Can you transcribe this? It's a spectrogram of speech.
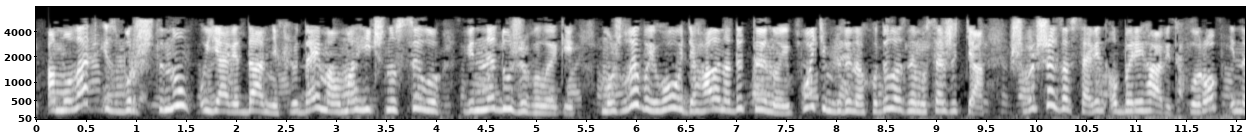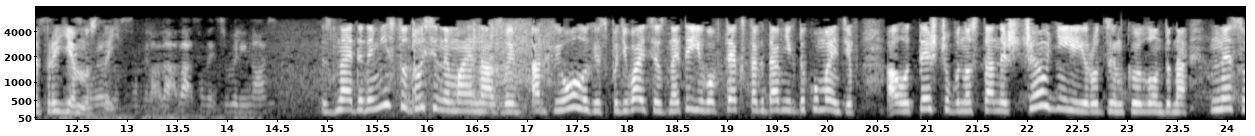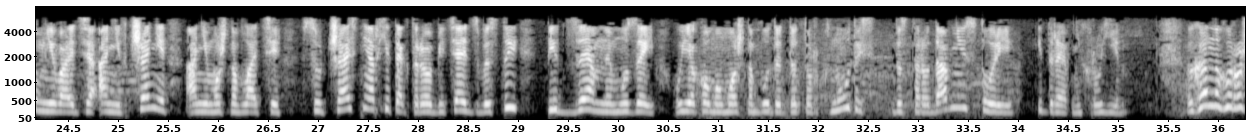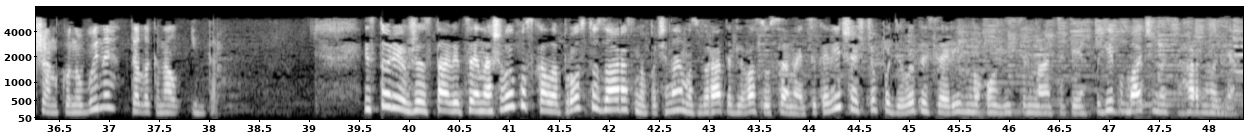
Амулет із бурштину в уяві давніх людей мав магічну силу. Він не дуже великий. Можливо, його одягали на дитину, і потім людина ходила з ним усе життя. Швидше за все, він оберігав від хвороб і неприємностей. Знайдене місто досі не має назви. Археологи сподіваються знайти його в текстах давніх документів. А от те, що воно стане ще однією родзинкою Лондона, не сумніваються ані вчені, ані можновладці. Сучасні архітектори обіцяють звести підземний музей, у якому можна буде доторкнутись до стародавньої історії і древніх руїн. Ганна Гороженко, новини, телеканал Інтер. Історію вже став цей наш випуск, але просто зараз ми починаємо збирати для вас усе найцікавіше, щоб поділитися рівно о 18-й. Тоді побачимось. Гарного дня.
